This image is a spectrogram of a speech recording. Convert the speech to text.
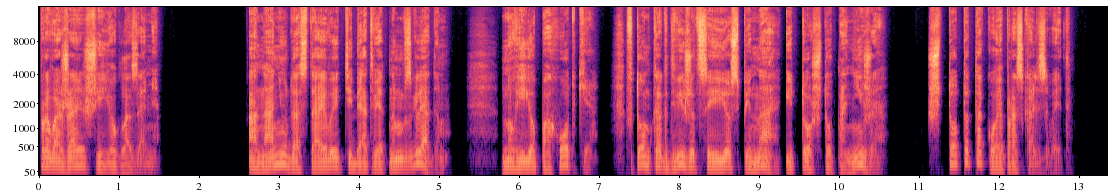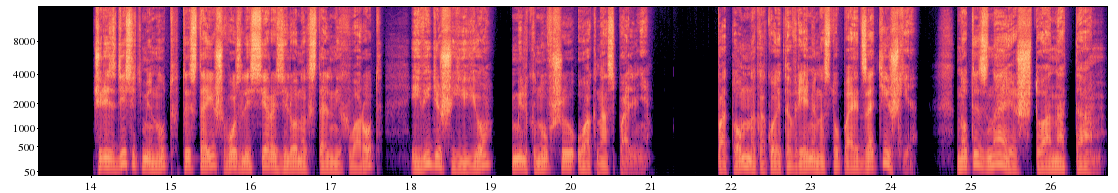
провожаешь ее глазами. Она не удостаивает тебя ответным взглядом, но в ее походке в том, как движется ее спина и то, что пониже, что-то такое проскальзывает. Через 10 минут ты стоишь возле серо-зеленых стальных ворот и видишь ее, мелькнувшую у окна спальни. Потом на какое-то время наступает затишье, но ты знаешь, что она там,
